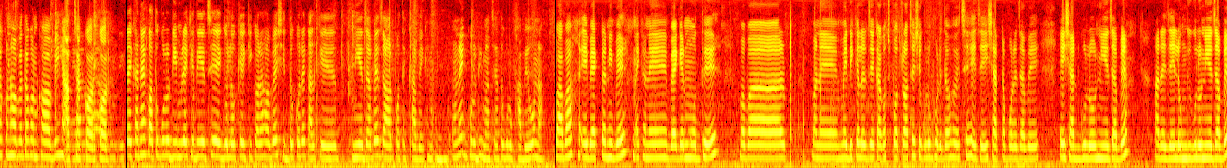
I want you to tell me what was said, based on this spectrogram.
যখন হবে তখন খাওয়াবি। আচ্ছা কর কর। এখানে কতগুলো ডিম রেখে দিয়েছে এগুলোকে কি করা হবে? সিদ্ধ করে কালকে নিয়ে যাবে যাওয়ার পথে খাবে। এখানে অনেকগুলো ডিম আছে এতগুলো খাবেও না। বাবা এই ব্যাগটা নিবে। এখানে ব্যাগের মধ্যে বাবার মানে মেডিকেলের যে কাগজপত্র আছে সেগুলো ভরে দেওয়া হয়েছে। এই যে এই শার্টটা পরে যাবে এই শার্টগুলো নিয়ে যাবে। আর এই যে এই লুঙ্গিগুলো নিয়ে যাবে,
